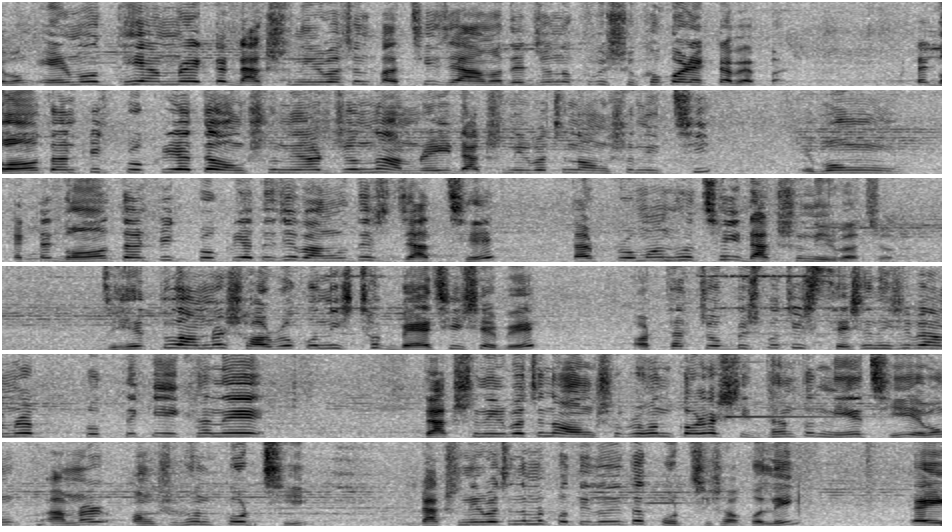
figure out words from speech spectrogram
এবং এর মধ্যে আমরা একটা ডাকসু নির্বাচন পাচ্ছি, যা আমাদের জন্য খুবই সুখকর একটা ব্যাপার। একটা গণতান্ত্রিক প্রক্রিয়াতে অংশ নেওয়ার জন্য আমরা এই ডাকসু নির্বাচনে অংশ নিচ্ছি এবং একটা গণতান্ত্রিক প্রক্রিয়াতে যে বাংলাদেশ যাচ্ছে, তার প্রমাণ হচ্ছে এই ডাকসু নির্বাচন। যেহেতু আমরা সর্বকনিষ্ঠ ব্যাচ হিসেবে অর্থাৎ চব্বিশ পঁচিশ সেশন হিসেবে আমরা প্রত্যেকে এখানে ডাকসু নির্বাচনে অংশগ্রহণ করার সিদ্ধান্ত নিয়েছি এবং আমরা অংশগ্রহণ করছি। ডাকসু নির্বাচনে আমরা প্রতিদ্বন্দ্বিতা করছি সকলেই। তাই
